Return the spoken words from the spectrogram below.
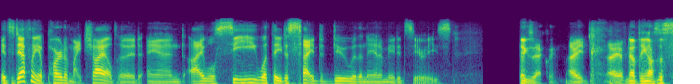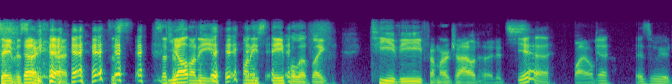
it's definitely a part of my childhood, and I will see what they decide to do with an animated series. exactly, I I have nothing else to say besides that. just such a funny funny staple of like TV from our childhood. It's yeah. wild. Yeah. It's weird.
